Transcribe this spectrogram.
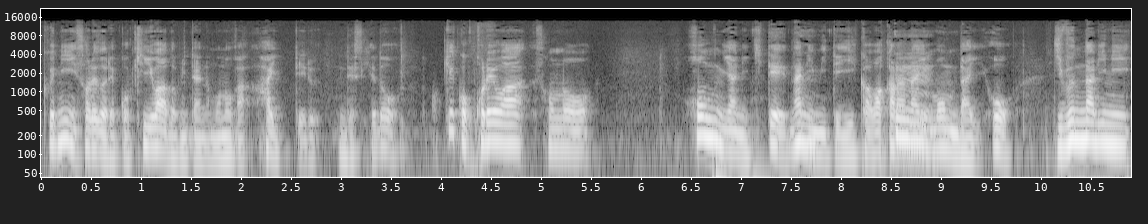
クにそれぞれこうキーワードみたいなものが入っているんですけど結構これはその本屋に来て何見ていいか分からない問題を自分なりに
